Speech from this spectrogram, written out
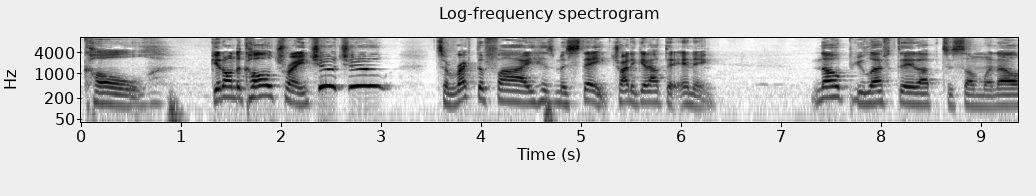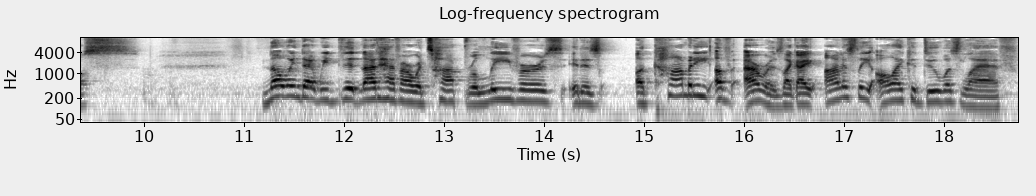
Cole get on the Cole train, choo choo, to rectify his mistake, try to get out the inning? Nope, you left it up to someone else. Knowing that we did not have our top relievers, it is a comedy of errors. Like I honestly all I could do was laugh.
